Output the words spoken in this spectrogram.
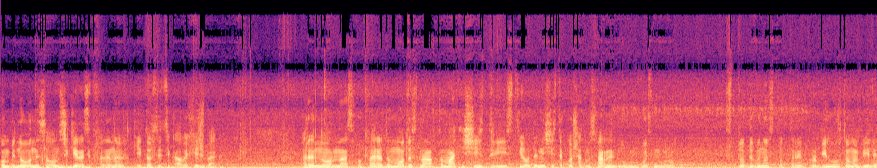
комбінований салон шкіра зі тканиною, такий досить цікавий хетчбек. Рено в нас попереду модус на автоматі 6200, 1,6 також атмосферний двигун 8-го року, 193 пробігу в автомобілі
